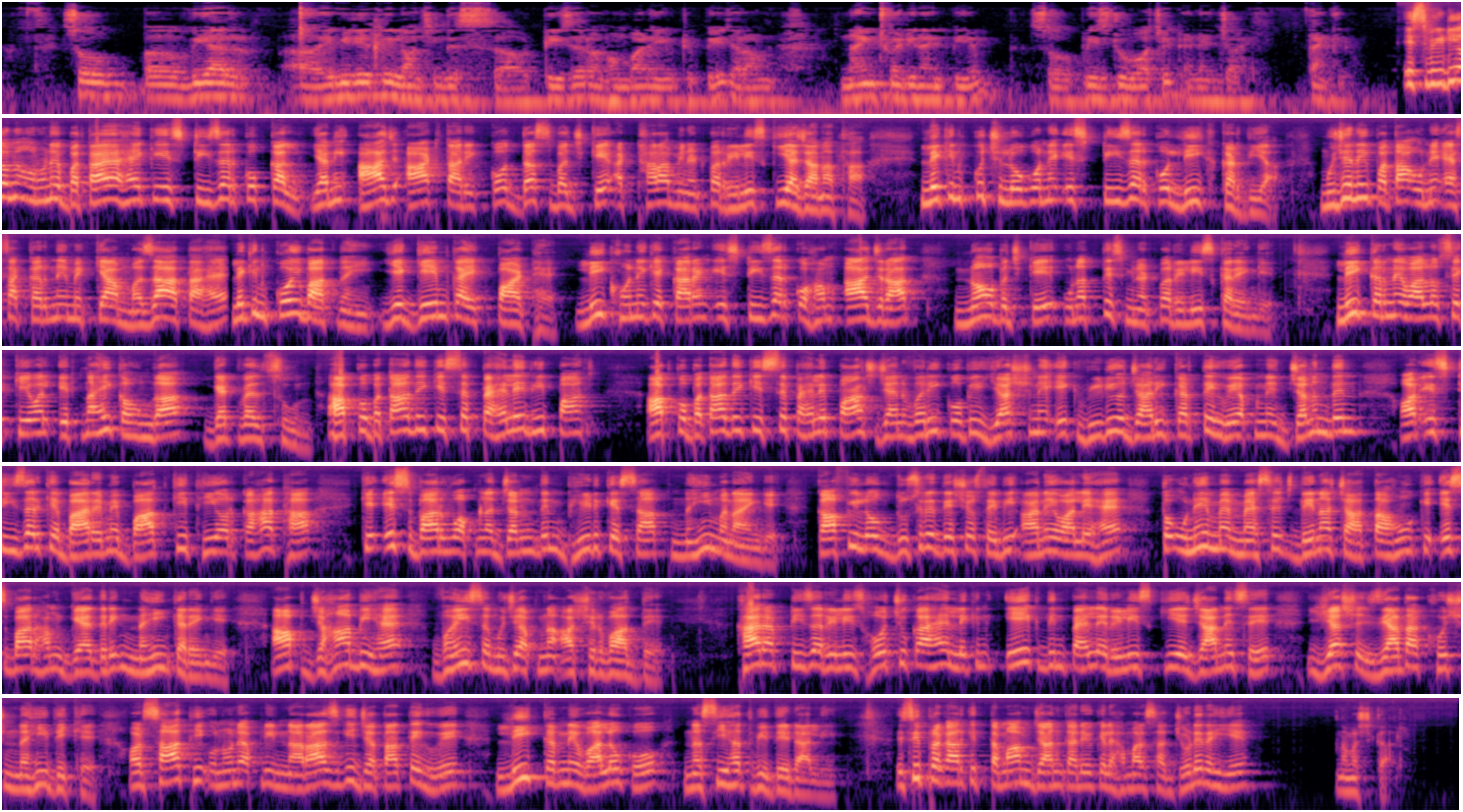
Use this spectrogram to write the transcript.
so uh, we are uh, immediately launching this uh, teaser on Hombada YouTube page around 9:29 p.m. So please do watch it and enjoy. Thank you इस video में उन्होंने बताया है कि इस teaser को कल, यानी आज 8 तारीख को दस बज के अट्ठारह मिनट पर रिलीज़ किया जाना था। लेकिन कुछ लोगों ने इस टीजर को लीक कर दिया। मुझे नहीं पता उन्हें ऐसा करने में क्या मज़ा आता है, लेकिन कोई बात नहीं, ये गेम का एक पार्ट है। लीक होने के कारण इस टीजर को हम आज रात नौ बज के उनतीस मिनट पर रिलीज़ करेंगे। लीक करने वालों से केवल इतना ही कहूँगा गेट वेल सून आपको बता दें कि इससे पहले भी पाँच आपको बता दें कि इससे पहले पाँच जनवरी को भी यश ने एक वीडियो जारी करते हुए अपने जन्मदिन और इस टीजर के बारे में बात की थी और कहा था कि इस बार वो अपना जन्मदिन भीड़ के साथ नहीं मनाएँगे। काफ़ी लोग दूसरे देशों से भी आने वाले हैं तो उन्हें मैं मैसेज देना चाहता हूँ कि इस बार हम गैदरिंग नहीं करेंगे। आप जहाँ भी हैं, वहीं से मुझे अपना आशीर्वाद दें। खैर अब टीजर रिलीज़ हो चुका है, लेकिन एक दिन पहले रिलीज़ किए जाने से यश ज़्यादा खुश नहीं दिखे। और साथ ही उन्होंने अपनी नाराज़गी जताते हुए लीक करने वालों को नसीहत भी दे डाली। इसी प्रकार की तमाम जानकारियों के लिए हमारे साथ जुड़े रहिए। नमस्कार।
